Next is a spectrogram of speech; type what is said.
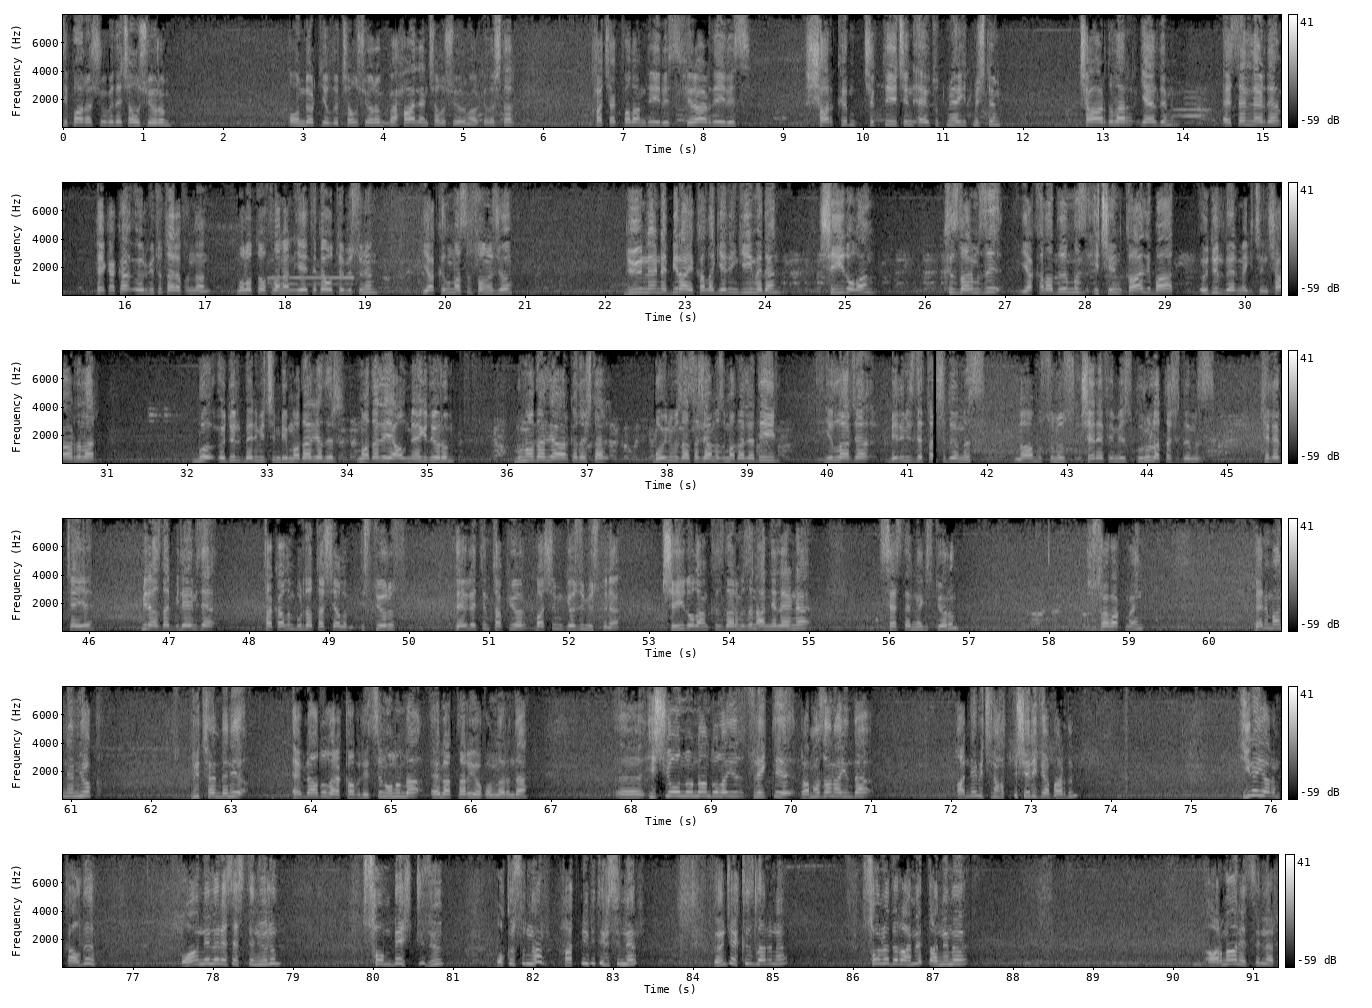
İstihbarat şubede çalışıyorum. 14 yıldır çalışıyorum ve halen çalışıyorum arkadaşlar. Kaçak falan değiliz, firar değiliz. Şarkım çıktığı için ev tutmaya gitmiştim. Çağırdılar, geldim. Esenler'de PKK örgütü tarafından molotoflanan İETT otobüsünün yakılması sonucu düğünlerine bir ay kala gelin giymeden şehit olan kızlarımızı yakaladığımız için galiba ödül vermek için çağırdılar. Bu ödül benim için bir madalyadır. Madalyayı almaya gidiyorum. Bu madalya arkadaşlar boynumuza asacağımız madalya değil. Yıllarca belimizde taşıdığımız namusumuz, şerefimiz, gururla taşıdığımız kelepçeyi biraz da bileğimize takalım, burada taşıyalım istiyoruz. Devletim takıyor, başım gözüm üstüne. Şehit olan kızlarımızın annelerine seslenmek istiyorum. Kusura bakmayın. Benim annem yok. Lütfen beni evladı olarak kabul etsin. Onun da evlatları yok onların da. Ee, iş yoğunluğundan dolayı sürekli Ramazan ayında annem için hatmi şerif yapardım. Yine yarım kaldı. O annelere sesleniyorum. Son beş cüzü okusunlar, hatmi bitirsinler. Önce kızlarına, sonra da rahmetli anneme armağan etsinler.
